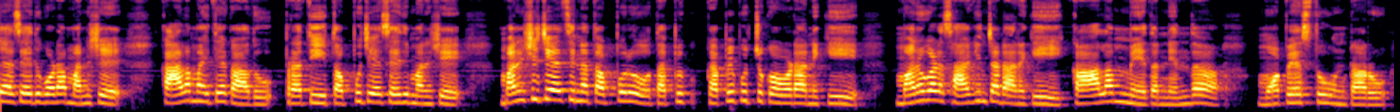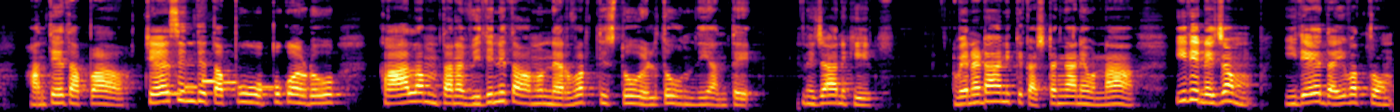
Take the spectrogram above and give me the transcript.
చేసేది కూడా మనిషే కాలం అయితే కాదు. ప్రతి తప్పు చేసేది మనిషే. మనిషి చేసిన తప్పులు తప్పి కప్పిపుచ్చుకోవడానికి మనుగడ సాగించడానికి కాలం మీద నింద మోపేస్తూ ఉంటారు. అంతే తప్ప చేసింది తప్పు ఒప్పుకోడు. కాలం తన విధిని తాను నిర్వర్తిస్తూ వెళుతూ ఉంది అంతే. నిజానికి వినడానికి కష్టంగానే ఉన్నా ఇది నిజం ఇదే దైవత్వం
